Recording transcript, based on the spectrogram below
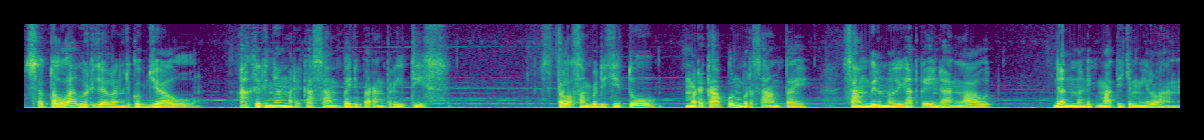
Setelah berjalan cukup jauh, akhirnya mereka sampai di Parangtritis. Setelah sampai di situ, mereka pun bersantai sambil melihat keindahan laut dan menikmati cemilan.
